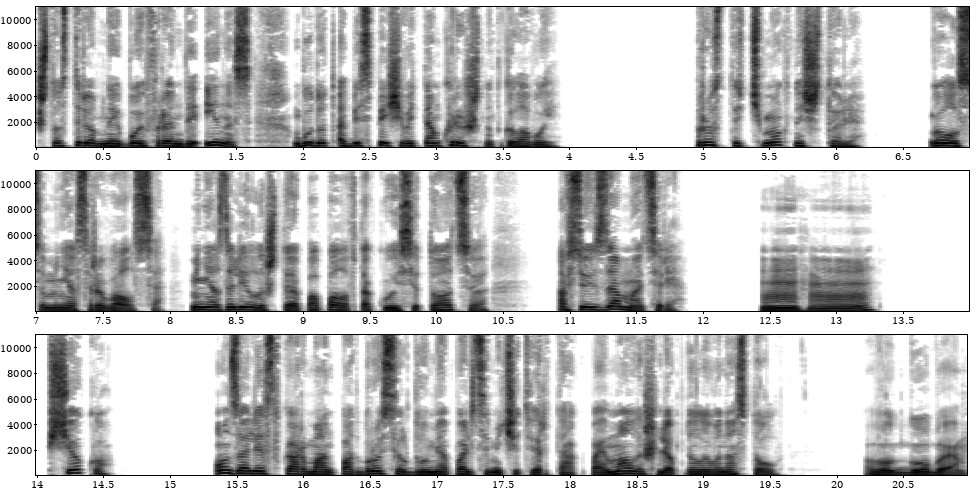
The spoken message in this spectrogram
что стрёмные бойфренды Инес будут обеспечивать нам крышу над головой. «Просто чмокнуть, что ли?» Голос у меня срывался. Меня злило, что я попала в такую ситуацию, а все из-за матери. «Угу». «В щеку?» Он залез в карман, подбросил двумя пальцами четвертак, поймал и шлепнул его на стол. «В губы».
